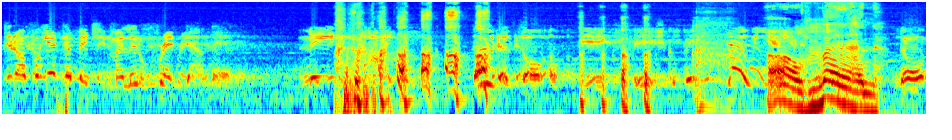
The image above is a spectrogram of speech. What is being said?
Did I forget to mention my little friend down there? Me, Who'd have thought a big fish Oh man. Not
